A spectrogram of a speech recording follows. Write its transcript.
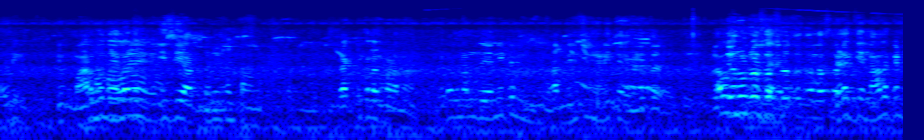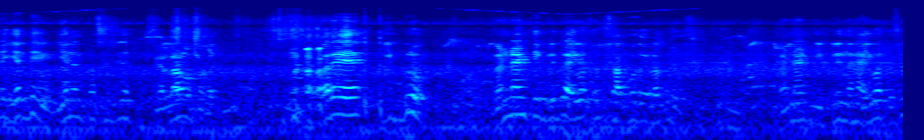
ಅವ್ರಿಗೆ ನೀವು ಮಾಡ್ಬೋದು ಈಸಿ ಆಗ್ತದೆ ಪ್ರಾಕ್ಟಿಕಲಾಗಿ ಮಾಡೋಣ ನಮ್ದು ಎನಿ ಟೈಮ್ ಬೆಳಗ್ಗೆ ನಾಲ್ಕು ಗಂಟೆಗೆ ಎದ್ದು ಏನೇನು ಪ್ರೊಸೀಜರ್ ಎಲ್ಲ ನೋಡ್ತಾರೆ ಬರೇ ಇಬ್ರು ಗಂಡ ಹೆಂಡತಿ ಇಬ್ಬರಿದ್ರೆ ಐವತ್ತು ವರ್ಷ ಸಾಕ್ಬೋದೋ ಇಲ್ಲ ಅಂತ. ಗಂಡ ಹೆಂಡತಿ ಇಬ್ಬರಿಂದನೇ ಐವತ್ತು ವರ್ಷ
